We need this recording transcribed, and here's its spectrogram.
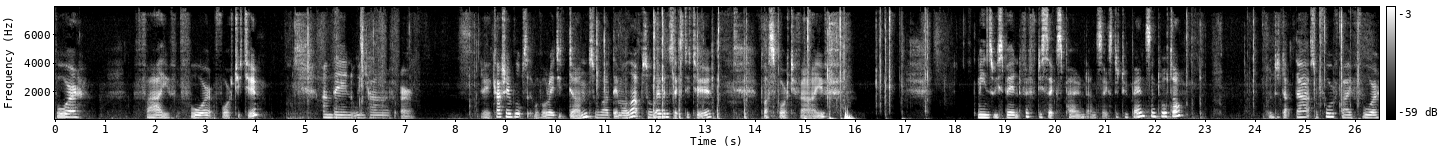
4 5 for 42 and then we have our uh, cash envelopes that we've already done so we'll add them all up. So 1162 plus 45 means we spent 56 pound and 62 pence in total. So deduct that so 454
